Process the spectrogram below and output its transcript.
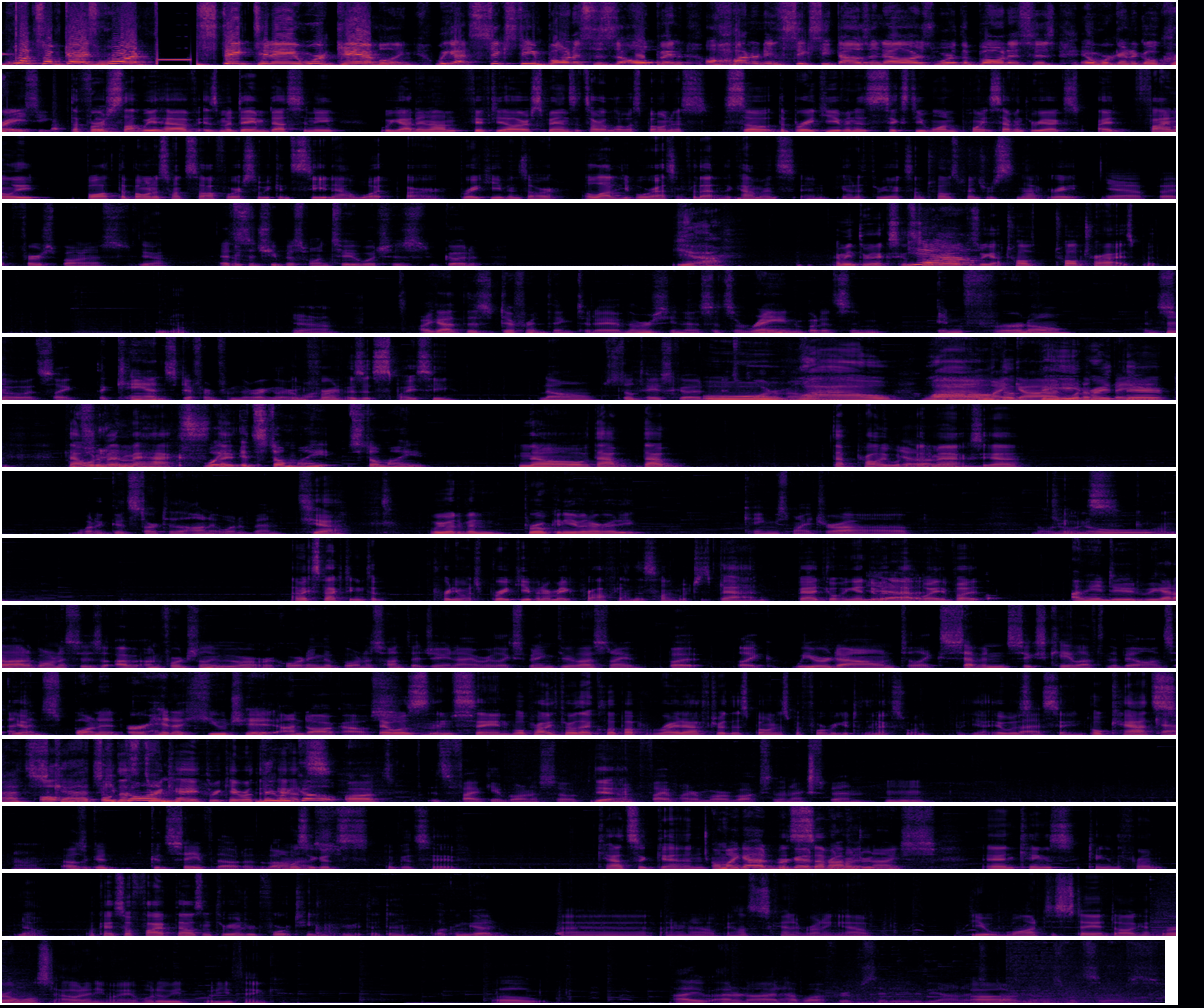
What's up, guys? We're on f***ing stake today. We're gambling. We got 16 bonuses to open, $160,000 worth of bonuses, and we're gonna go crazy. The first slot we have is Madame Destiny. We got in on $50 spins. It's our lowest bonus. So the break even is 61.73x. I finally bought the bonus hunt software so we can see now what our break evens are. A lot of people were asking for that in the comments, and we got a 3x on 12 spins, which is not great. Yeah, but first bonus. Yeah. It's the cheapest one too, which is good. Yeah. I mean, 3x can still go because we got 12, 12 tries, but, you know. Yeah. I got this different thing today. I've never seen this. It's a rain, but it's an inferno. And so hmm. it's like the can's different from the regular one. Inferno, is it spicy? No, still tastes good. it's Oh, watermelon. wow. Oh wow. my the God, bait what a right bait. there. That would have been max. Wait, I- it still might. it Still might. No, that, that, that probably would have Yeah, been max, would've yeah. What a good start to the hunt it would have been. Yeah. We would have been broken even already. Kings might drop. No, Kings, no, no. I'm expecting to pretty much break even or make profit on this hunt, which is bad. Bad going into it that way, but I mean, dude, we got a lot of bonuses. I, unfortunately, we weren't recording the bonus hunt that Jay and I were like spinning through last night. But like, we were down to like seven, six k left in the balance, and Yeah. then spun it or hit a huge hit on Doghouse. that was insane. We'll probably throw that clip up right after this bonus before we get to the next one. But yeah, it was Bet. insane. Oh, cats. Cats, Oh, cats, Oh, keep that's going. 3K. 3K worth of There we go. Oh, it's it's five k bonus, so Yeah. five hundred more bucks in the next spin. hmm No, that was a good good save though to the bonus. That was a good, a good save. Cats again. Oh my god, we're That's good. Profit, 700. nice. And kings, king in the front. No. Okay, so 5,314. Let me write that down. Looking good. Uh, I don't know. Balance is kind of running out. Do you want to stay at dog? We're almost out anyway. What do we? What do you think? Oh, I I don't know. I'd hop off Rip City to be honest. Um, Dog knows what's this.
